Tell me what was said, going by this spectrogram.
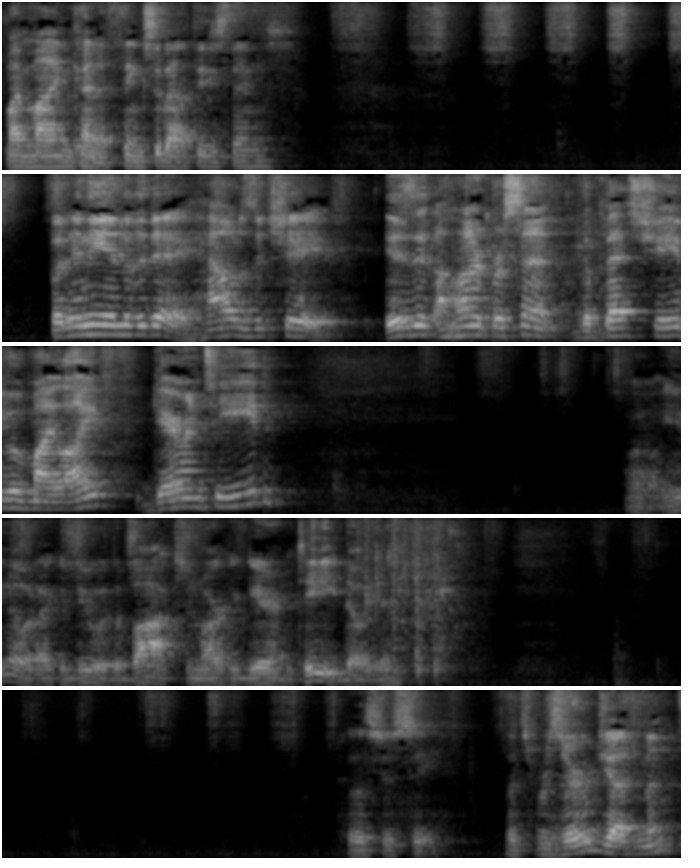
My mind kind of thinks about these things. But in the end of the day, how does it shave? Is it 100% the best shave of my life? Guaranteed? Well, you know what I could do with a box and mark it guaranteed, don't you? So let's just see. Let's reserve judgment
